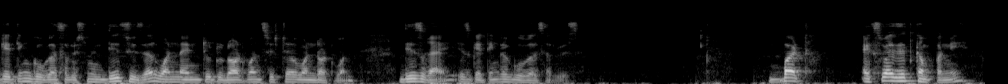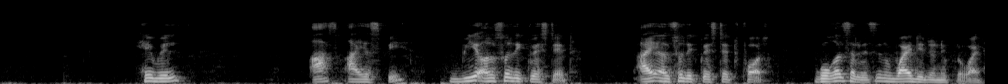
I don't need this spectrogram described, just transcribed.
getting Google service means this user 192.168.1.1 this guy is getting a Google service. But XYZ company he will ask ISP we also requested I also requested for Google services. Why didn't you provide?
